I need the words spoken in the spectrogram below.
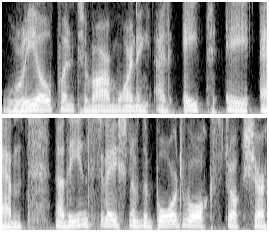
reopen tomorrow morning at 8 a.m. Now, the installation of the boardwalk structure,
